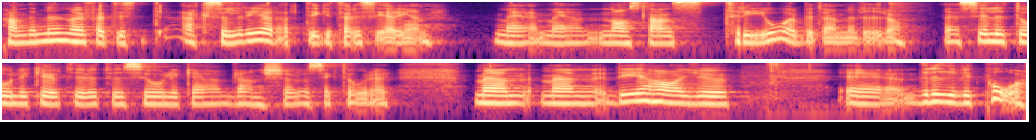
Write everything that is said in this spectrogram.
pandemin har ju faktiskt accelererat digitaliseringen med, med någonstans tre år bedömer vi då. Det ser lite olika ut givetvis i olika branscher och sektorer. Men, men det har ju eh, drivit på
